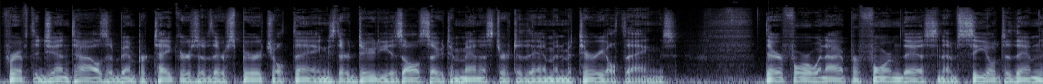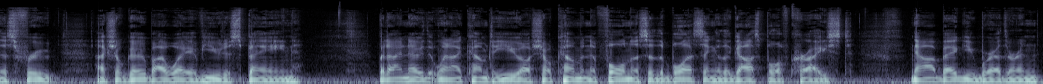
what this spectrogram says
For if the Gentiles have been partakers of their spiritual things, their duty is also to minister to them in material things. Therefore, when I have performed this and have sealed to them this fruit, I shall go by way of you to Spain but I know that when I come to you, I shall come in the fullness of the blessing of the gospel of Christ. Now I beg you, brethren,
